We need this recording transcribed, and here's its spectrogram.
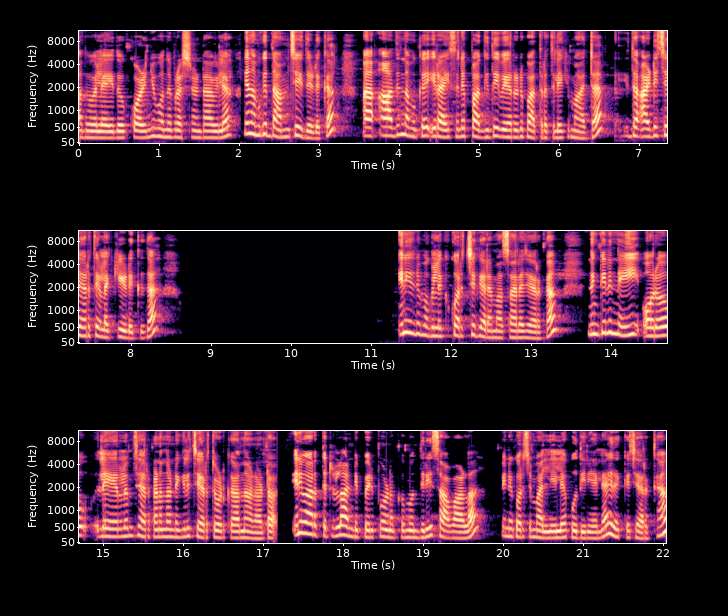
അതുപോലെ ഇത് കുഴഞ്ഞു പോകുന്ന പ്രശ്നം ഉണ്ടാവില്ല. ഇനി നമുക്ക് ദം ചെയ്തെടുക്കാം. ആദ്യം നമുക്ക് ഈ റൈസിന്റെ പകുതി വേറൊരു പാത്രത്തിലേക്ക് മാറ്റാം. ഇത് അടി ചേർത്ത് ഇളക്കി എടുക്കുക. ഇനി ഇതിന്റെ മുകളിലേക്ക് കുറച്ച് ഗരം മസാല ചേർക്കാം. നിങ്ങൾക്ക് ഇനി നെയ്യ് ഓരോ ലെയറിലും ചേർക്കണം എന്നുണ്ടെങ്കിൽ ചേർത്ത് കൊടുക്കാവുന്നതാണ് കേട്ടോ. ഇനി വറുത്തിട്ടുള്ള അണ്ടിപ്പരിപ്പ് ഉണക്ക മുന്തിരി സവാള പിന്നെ കുറച്ച് മല്ലിയില പുതിനയില ഇതൊക്കെ ചേർക്കാം.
